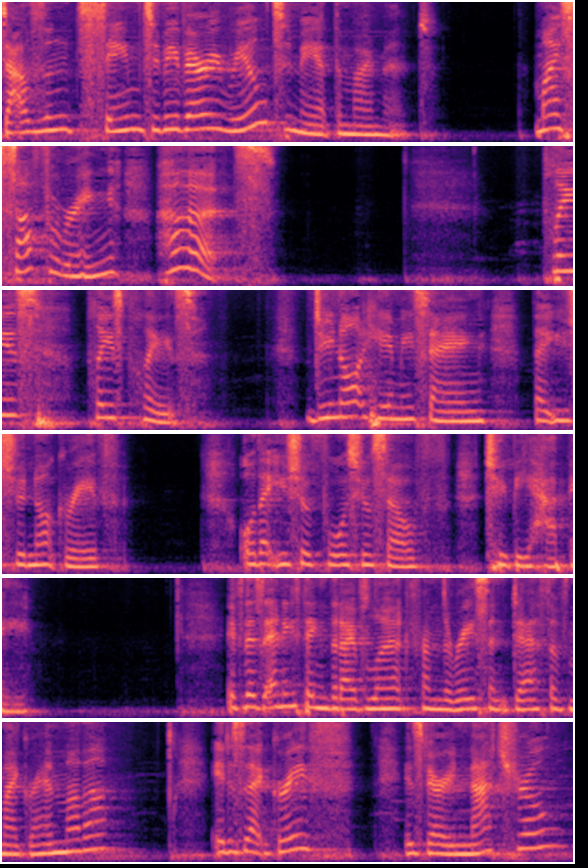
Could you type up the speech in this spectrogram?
doesn't seem to be very real to me at the moment. My suffering hurts. Please, please, please, do not hear me saying that you should not grieve or that you should force yourself to be happy. If there's anything that I've learnt from the recent death of my grandmother, it is that grief is very natural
